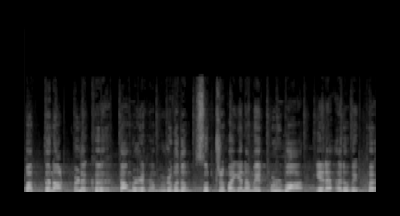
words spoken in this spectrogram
பத்து நாட்களுக்கு தமிழகம் முழுவதும் சுற்றுப்பயணம் மேற்கொள்வார் என அறிவிப்பு.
